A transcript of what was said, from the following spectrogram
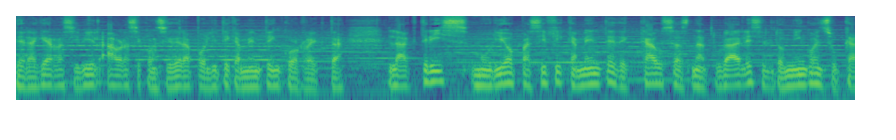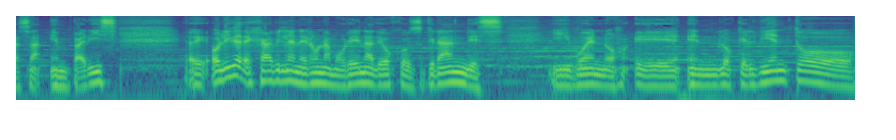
de la guerra civil, ahora se considera políticamente incorrecta. La actriz murió pacíficamente de causas naturales el domingo en su casa en París. Eh, Olivia de Havilland era una morena de ojos grandes y bueno, eh, en lo que el viento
